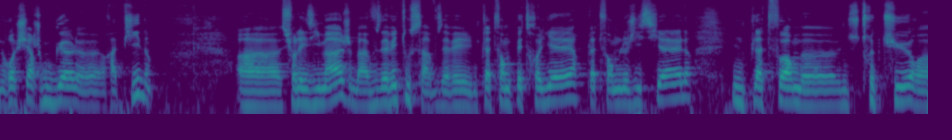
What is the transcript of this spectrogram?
recherche Google euh, rapide euh, sur les images, bah, vous avez tout ça. Vous avez une plateforme pétrolière, plateforme logicielle, une plateforme, euh, une structure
